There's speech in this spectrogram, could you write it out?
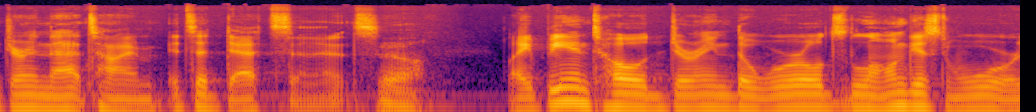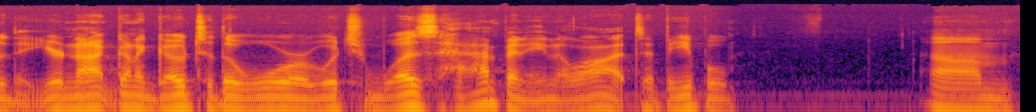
during that time, it's a death sentence. Yeah. Like being told during the world's longest war that you're not gonna go to the war, which was happening a lot to people. Um,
